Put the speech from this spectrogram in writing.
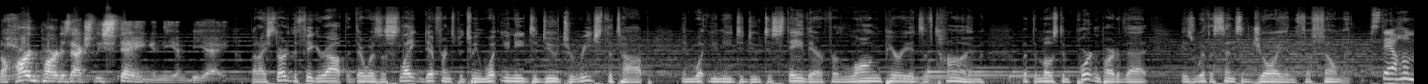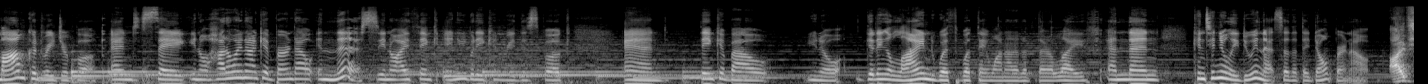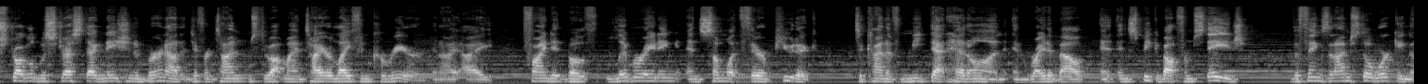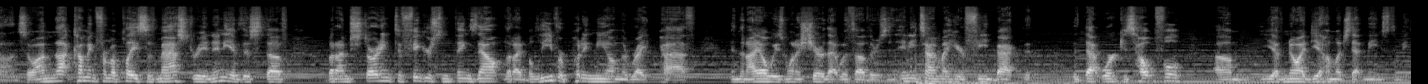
The hard part is actually staying in the NBA. But I started to figure out that there was a slight difference between what you need to do to reach the top and what you need to do to stay there for long periods of time. But the most important part of that is with a sense of joy and fulfillment. stay at home mom could read your book and say, you know, how do I not get burned out in this? You know, I think anybody can read this book and think about, you know, getting aligned with what they want out of their life and then continually doing that so that they don't burn out. I've struggled with stress, stagnation, and burnout at different times throughout my entire life and career. And I, I find it both liberating and somewhat therapeutic to kind of meet that head on and write about and, and speak about from stage the things that I'm still working on. So I'm not coming from a place of mastery in any of this stuff, but I'm starting to figure some things out that I believe are putting me on the right path. And then I always want to share that with others. And anytime I hear feedback that that, that work is helpful, um, you have no idea how much that means to me.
